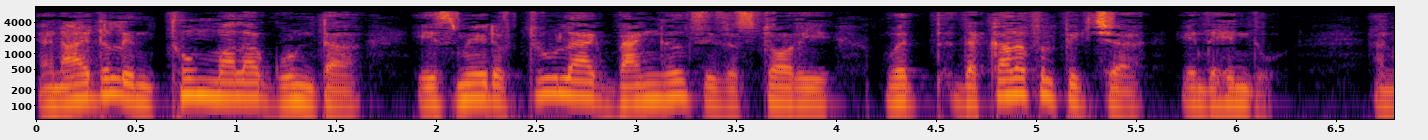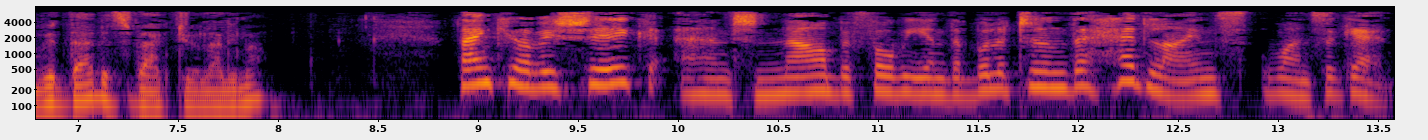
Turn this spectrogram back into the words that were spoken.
an idol in Thummala Gunta is made of 2 lakh bangles is a story with the colorful picture in the Hindu. And with that, it's back to you, Lalima. Thank you, Abhishek. And now, before we end the bulletin, the headlines once again.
